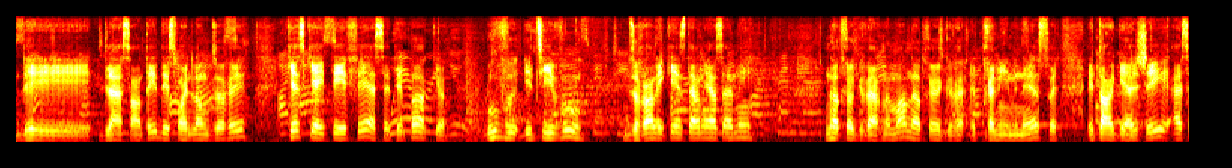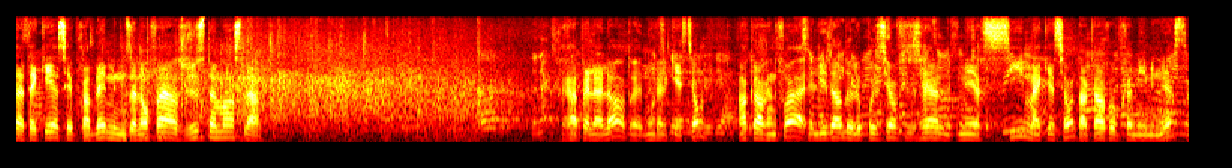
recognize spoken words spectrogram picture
de la santé des soins de longue durée, qu'est-ce qui a été fait à cette époque? Où étiez-vous durant les 15 dernières années? Notre gouvernement, notre premier ministre est engagé à s'attaquer à ces problèmes et nous allons faire justement cela. Rappel à l'ordre, nouvelle question. Encore une fois, leader de l'opposition officielle, merci. Ma question est encore au premier ministre,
